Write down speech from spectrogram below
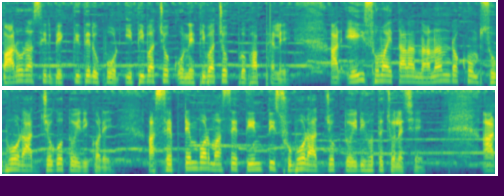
বারো রাশির ব্যক্তিদের উপর ইতিবাচক ও নেতিবাচক প্রভাব ফেলে। আর এই সময় তারা নানান রকম শুভ রাজযোগও তৈরি করে। আর সেপ্টেম্বর মাসে তিনটি শুভ রাজযোগ তৈরি হতে চলেছে। আর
